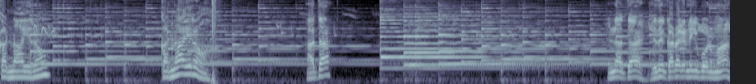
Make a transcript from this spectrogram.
கண்ணாயிரம். கண்ணாயிரம். ஆத்தா. என்ன ஆத்தா எதுவும் கடை கண்ணிக்கு போகணுமா?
